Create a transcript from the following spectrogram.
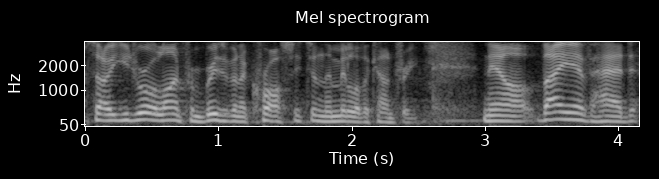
So you draw a line from Brisbane across; it's in the middle of the country. Now they have had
